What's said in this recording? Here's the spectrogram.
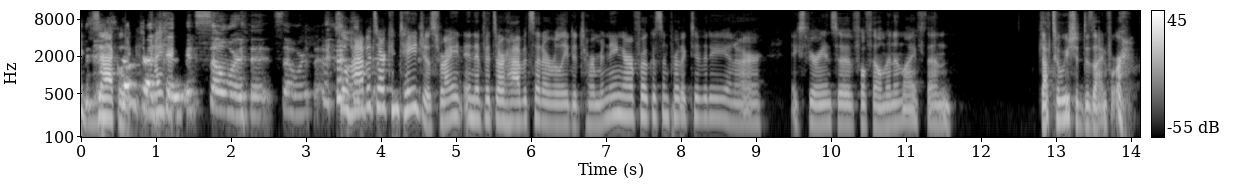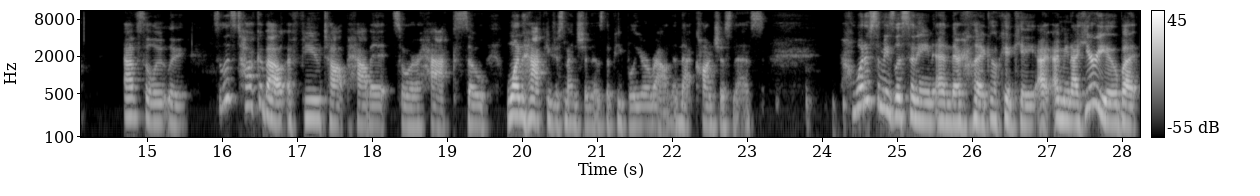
exactly. Don't judge, I, Cate. It's so worth it. It's so worth it. so habits are contagious, right? And if it's our habits that are really determining our focus and productivity and our experience of fulfillment in life, then that's who we should design for. Absolutely. So let's talk about a few top habits or hacks. So one hack you just mentioned is the people you're around and that consciousness what if somebody's listening and they're like, okay, Cate, I, I, mean, I hear you, but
